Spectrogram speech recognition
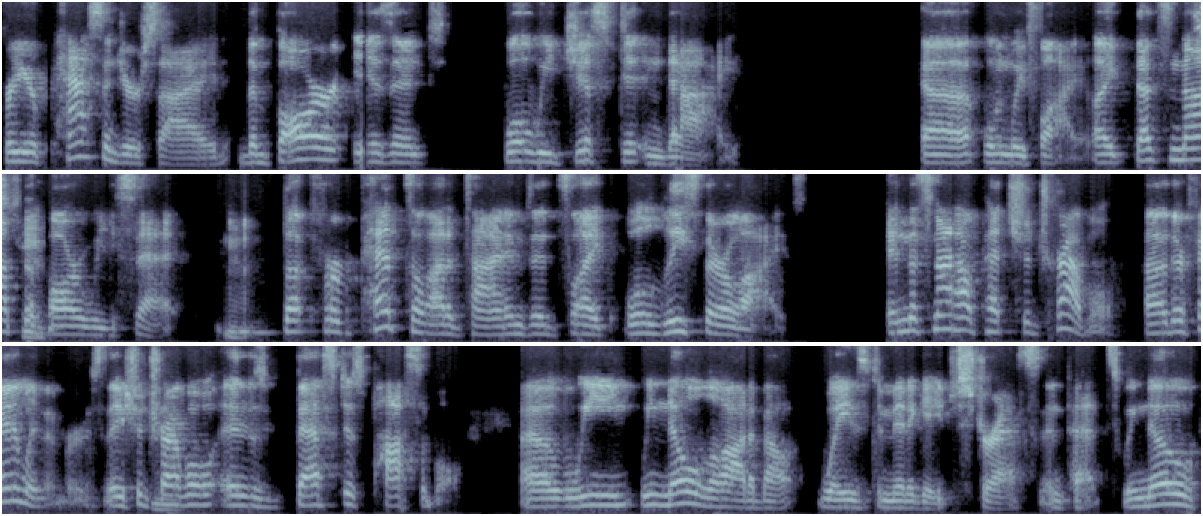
for your passenger side, the bar isn't, well, we just didn't die uh, when we fly. Like, that's not the bar we set. Yeah. But for pets, a lot of times it's like, well, at least they're alive. And that's not how pets should travel. Uh, they're family members. They should travel as best as possible. Uh, we we know a lot about ways to mitigate stress in pets. We know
